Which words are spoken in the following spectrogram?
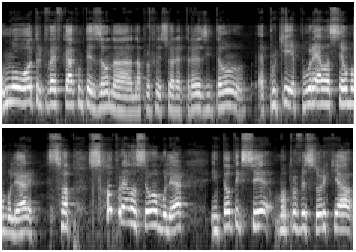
um ou outro que vai ficar com tesão na, na professora trans. Então, é porque por ela ser uma mulher, só, só por ela ser uma mulher, então tem que ser uma professora que é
